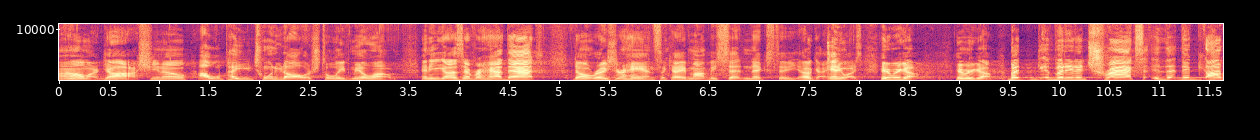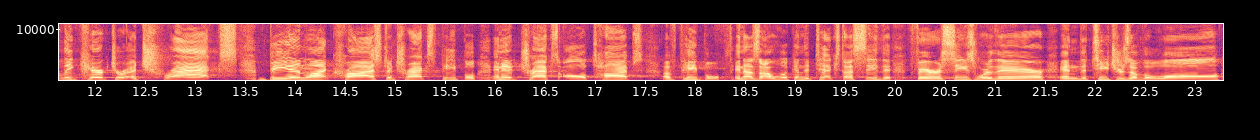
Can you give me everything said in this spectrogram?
Oh my gosh, you know, I will pay you $20 to leave me alone. Any of you guys ever had that? Don't raise your hands, okay? It might be sitting next to you. Okay, anyways, here we go. Here we go. But, but it attracts, the, the godly character attracts. Being like Christ attracts people, and it attracts all types of people. And as I look in the text, I see that Pharisees were there and the teachers of the law.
